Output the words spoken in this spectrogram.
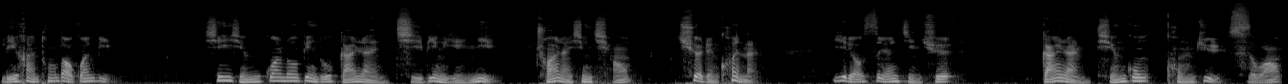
离汉通道关闭。新型冠状病毒感染起病隐匿，传染性强，确诊困难，医疗资源紧缺。感染、停工、恐惧、死亡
